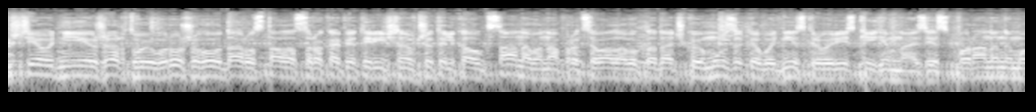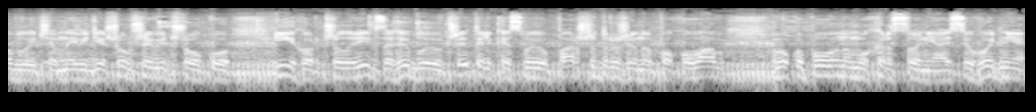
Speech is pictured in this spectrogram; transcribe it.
Ще однією жертвою ворожого удару стала 45-річна вчителька Оксана. Вона працювала викладачкою музики в одній з криворізьких гімназій з пораненим обличчям, не відійшовши від шоку. Ігор, чоловік загиблої вчительки, свою першу дружину поховав в окупованому Херсоні. А сьогодні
